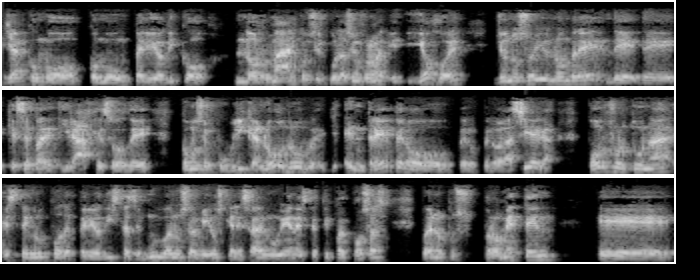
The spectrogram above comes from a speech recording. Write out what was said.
ya como, como un periódico normal, con circulación formal, y ojo, eh, yo no soy un hombre de, de, que sepa de tirajes o de cómo se publica. No, no, entré, pero, pero, pero a la ciega. Por fortuna, este grupo de periodistas, de muy buenos amigos que le saben muy bien este tipo de cosas, bueno, pues prometen eh,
